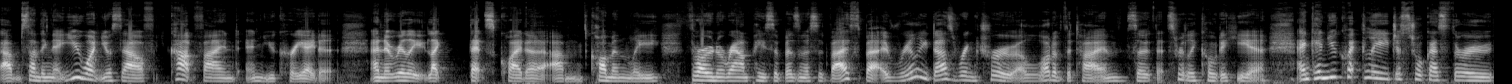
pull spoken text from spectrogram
um, something that you want yourself, you can't find, and you create it. And it really, like, that's quite a um, commonly thrown around piece of business advice, but it really does ring true a lot of the time. So that's really cool to hear. And can you quickly just talk us through,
